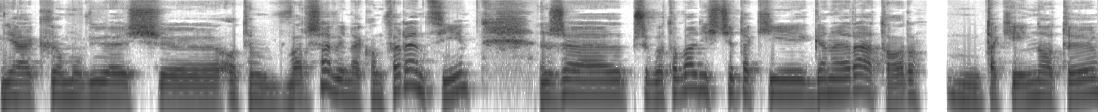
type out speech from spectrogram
jak mówiłeś e, o tym w Warszawie na konferencji, że przygotowaliście taki generator takiej noty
